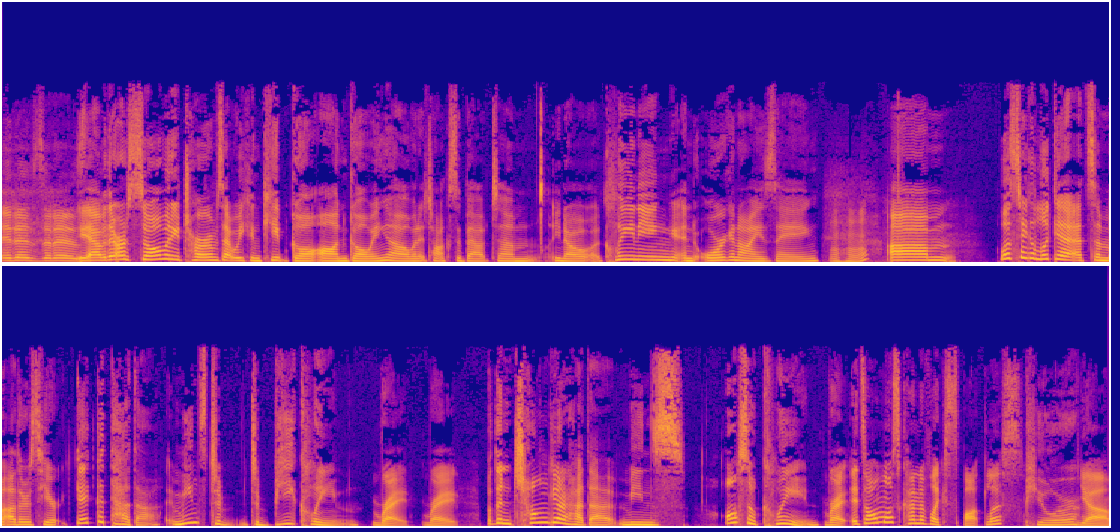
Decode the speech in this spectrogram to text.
it is, it is. Yeah, but there are so many terms that we can keep go on going uh, when it talks about, um, you know, cleaning and organizing. Um, let's take a look at, at some others here. 깨끗하다. It means to to be clean. Right, right. But then 청결하다 means also clean. Right. It's almost kind of like spotless. Pure. Yeah.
